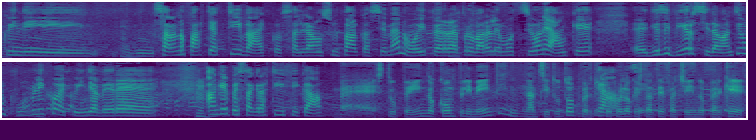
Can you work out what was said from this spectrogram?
quindi mh, mm, saranno parte attiva, ecco, saliranno sul palco assieme a noi per provare l'emozione anche eh, di esibirsi davanti a un pubblico e quindi avere anche questa gratifica. Beh, stupendo, complimenti innanzitutto per tutto Grazie. quello che state facendo perché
